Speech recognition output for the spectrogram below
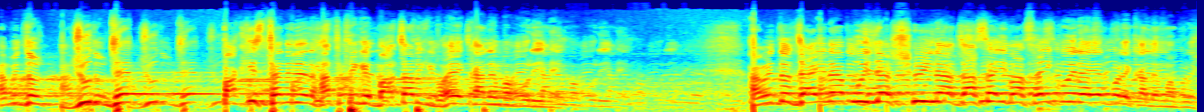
আমি তো যুদ্ধে যুদ্ধে পাকিস্তানিদের হাত থেকে বাঁচার ভয়ে কালেমা পড়ি নাই। আমি তো যাই না, বুঝা শুই না, যাচাই বাছাই কইরা এরপরে কালেমা পড়ি।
